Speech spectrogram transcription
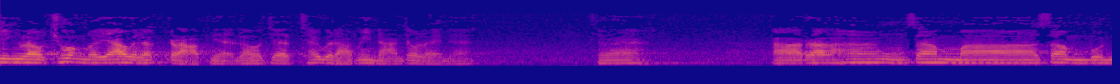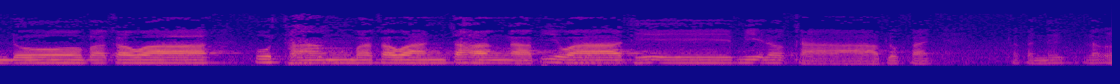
ริง ๆ เราช่วงระยะเวลากราบเนี่ย เราจะใช้เวลาไม่นานเท่าไหร่นะใช่ไหมอาระหังสัมมาสัมบุญโดภะคะวาพุทธังภะคะวันตังอภิวาเทมิแล้วกราบลงไป แล้วก็นึกแล้วก็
